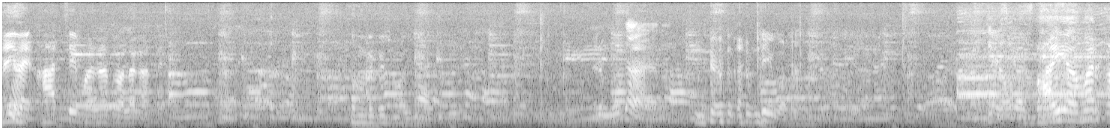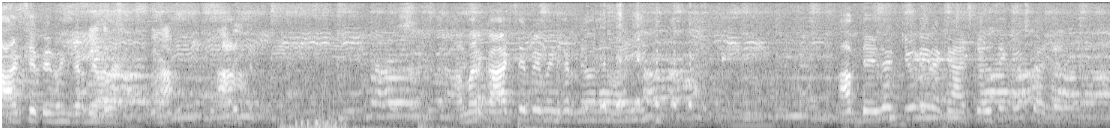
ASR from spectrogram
नहीं भाई हाथ से मज़ा तो अलग आता है। तुम भी कुछ बोलना है मेरे मुँह का आया नहीं बोला भाई अमर कार्ड से पेमेंट करने वाला है। अमर कार्ड से पेमेंट करने वाला है भाई। आप डेजर्ट क्यों नहीं रखे? आजकल से क्यों स्टार्ट कर रहे हैं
